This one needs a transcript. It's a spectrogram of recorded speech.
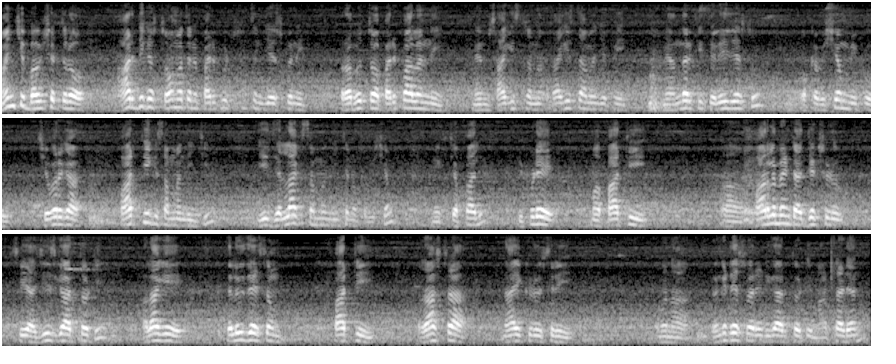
మంచి భవిష్యత్తులో ఆర్థిక స్తోమతను పరిపుష్టితం చేసుకుని ప్రభుత్వ పరిపాలనని మేము సాగిస్తున్నా సాగిస్తామని చెప్పి మీ అందరికీ తెలియజేస్తూ ఒక విషయం మీకు చివరిగా పార్టీకి సంబంధించి ఈ జిల్లాకి సంబంధించిన ఒక విషయం మీకు చెప్పాలి. ఇప్పుడే మా పార్టీ పార్లమెంట్ అధ్యక్షుడు శ్రీ అజీజ్ గారితో అలాగే తెలుగుదేశం పార్టీ రాష్ట్ర నాయకుడు శ్రీ మన వెంకటేశ్వర రెడ్డి గారితో మాట్లాడాను.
